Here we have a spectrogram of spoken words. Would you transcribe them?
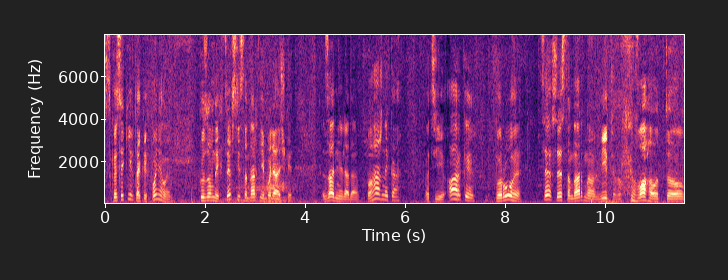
З косяків таких поняли? Кузовних це всі стандартні болячки. Задня ляда багажника, оці арки, пороги. Це все стандартно від вага от, о,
